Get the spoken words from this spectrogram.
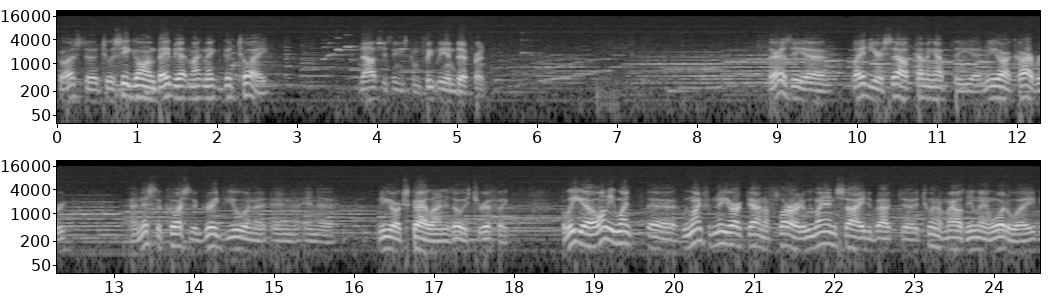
Of course, to, to a seagoing baby, that might make a good toy. Now she seems completely indifferent. There's the uh, lady herself coming up the uh, New York Harbor. And this, of course, is a great view in the, in, in New York skyline. It's always terrific. We uh, only went, uh, we went from New York down to Florida. We went inside about uh, 200 miles inland waterway,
